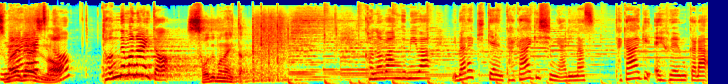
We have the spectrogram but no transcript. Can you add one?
スマイルアイズのとんでもないと。そうでもないと。この番組は茨城県高萩市にあります高萩 FM から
